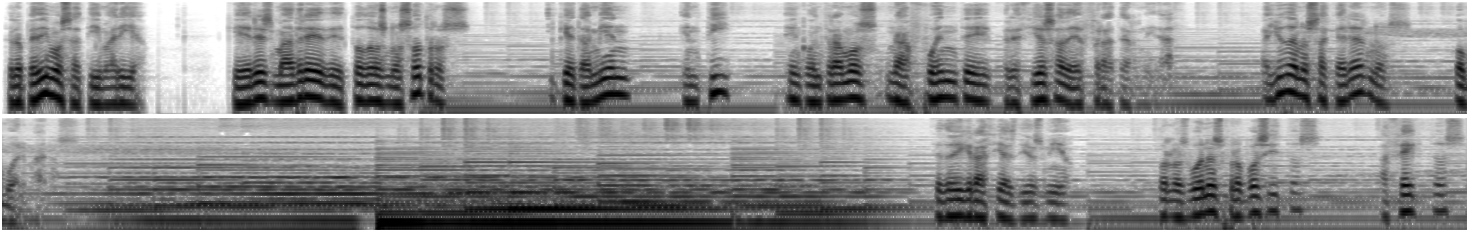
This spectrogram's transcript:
Te lo pedimos a ti, María, que eres Madre de todos nosotros y que también en ti encontramos una fuente preciosa de fraternidad. Ayúdanos a querernos como hermanos. Te doy gracias, Dios mío, por los buenos propósitos afectos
